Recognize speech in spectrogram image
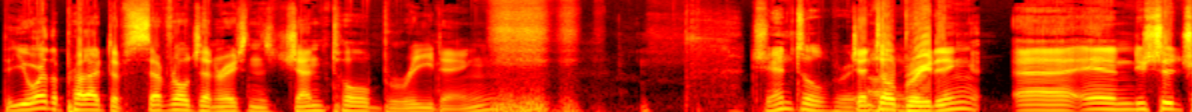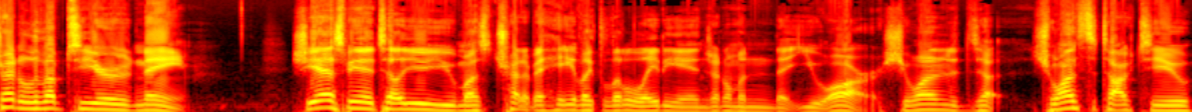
that you are the product of several generations gentle breeding, Gentle breed. gentle oh, breeding, uh, and you should try to live up to your name. She asked me to tell you you must try to behave like the little lady and gentleman that you are. She wanted to she wants to talk to you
